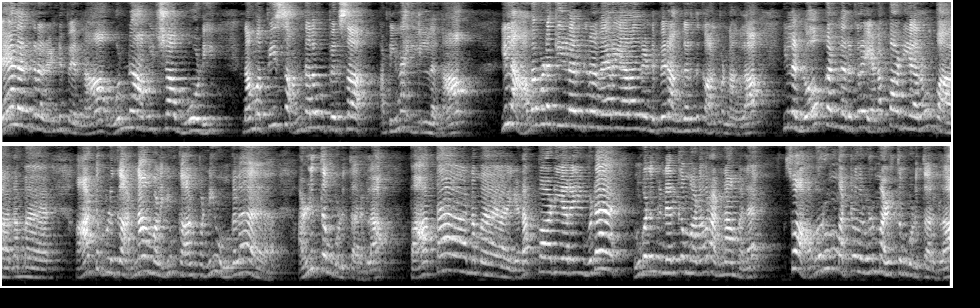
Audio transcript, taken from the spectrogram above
மேல இருக்கிற ரெண்டு பேர்னா ஒன்னு அமித்ஷா மோடி நம்ம பீஸ் அந்த அளவுக்கு பெருசா அப்படின்னா இல்லைன்னா இல்ல அதை விட கீழே இருக்கிற வேற யாராவது ரெண்டு பேர் அங்க இருந்து கால் பண்ணாங்களா? இல்ல லோக்கல்ல இருக்கிற எடப்பாடியாரும் பா- நம்ம ஆட்டுக்குழுக்கு அண்ணாமலையும் கால் பண்ணி உங்களை அழுத்தம் கொடுத்தார்களா? பார்த்தா நம்ம எடப்பாடியாரை விட உங்களுக்கு நெருக்கமானவர் அண்ணாமலை. ஸோ அவரும் மற்றவர்களும் அழுத்தம் கொடுத்தார்களா?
